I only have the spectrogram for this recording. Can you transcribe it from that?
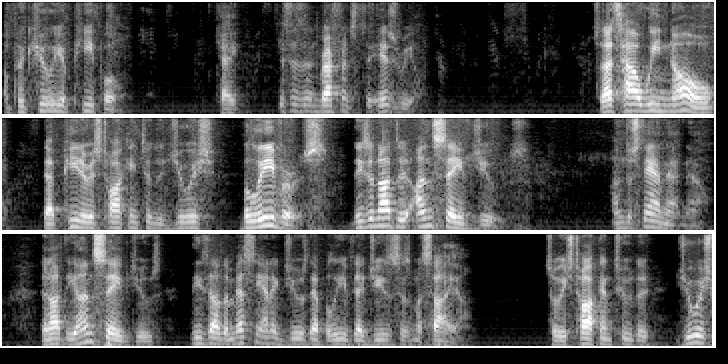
a peculiar people. Okay? This is in reference to Israel. So that's how we know that Peter is talking to the Jewish believers. These are not the unsaved Jews. Understand that now. They're not the unsaved Jews. These are the Messianic Jews that believe that Jesus is Messiah. So he's talking to the Jewish.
